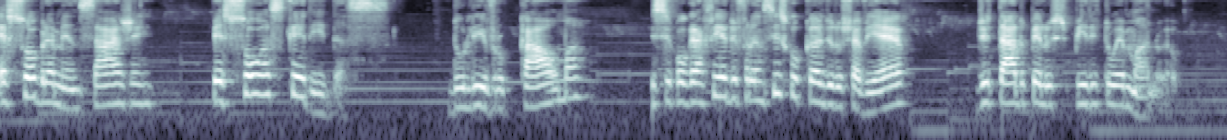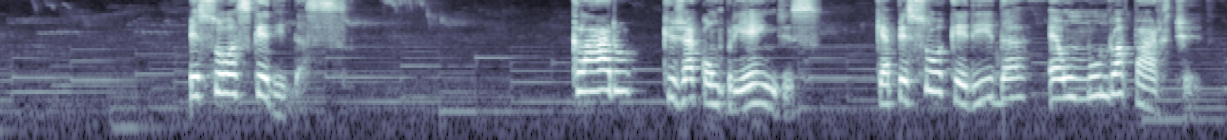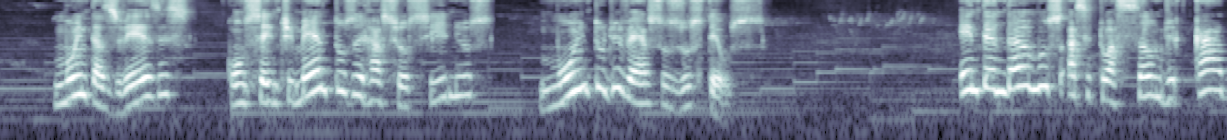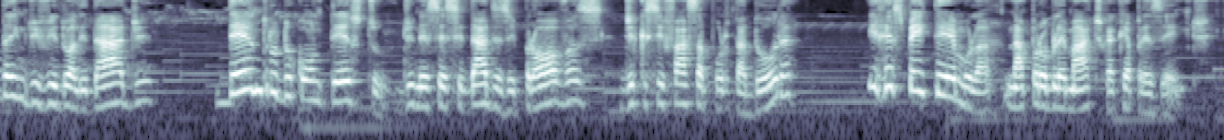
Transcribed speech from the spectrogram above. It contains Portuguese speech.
é sobre a mensagem Pessoas Queridas, do livro Calma, psicografia de Francisco Cândido Xavier, ditado pelo Espírito Emmanuel. Pessoas queridas. Claro que já compreendes que a pessoa querida é um mundo à parte, muitas vezes com sentimentos e raciocínios muito diversos dos teus. Entendamos a situação de cada individualidade dentro do contexto de necessidades e provas de que se faça portadora e respeitemo-la na problemática que apresente.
